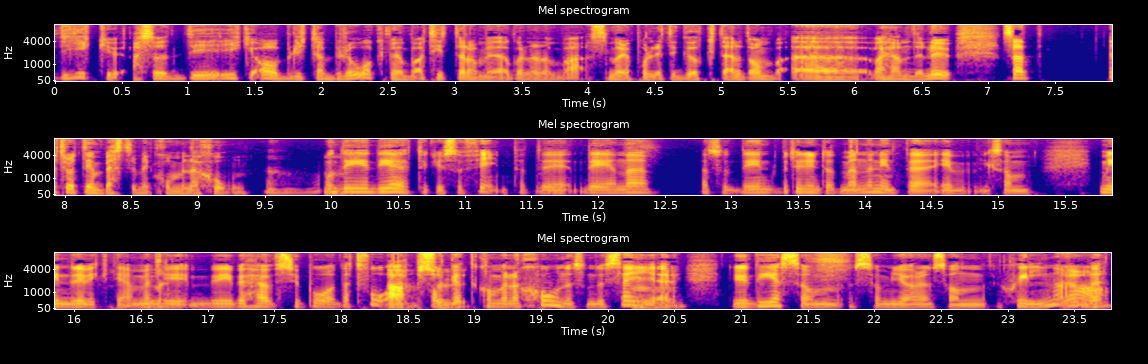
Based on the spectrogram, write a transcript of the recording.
Det gick ju, alltså, det gick ju avbryta bråk med att bara titta dem i ögonen och bara smörja på lite guck där och de bara, äh, vad händer nu? Så att jag tror att det är en bättre med kombination. Mm. Och det är det jag tycker är så fint. Att det, mm. det ena Alltså det betyder inte att männen inte är liksom mindre viktiga, men vi, vi, behövs ju båda två. Absolut. Och att kombinationen, som du säger, mm. det är ju det som, som gör en sån skillnad. Ja.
